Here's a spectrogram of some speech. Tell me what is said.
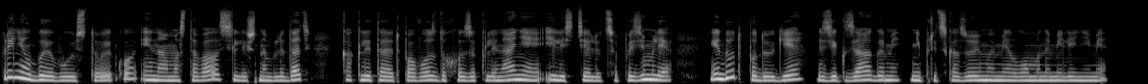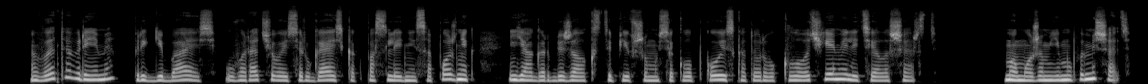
Принял боевую стойку, и нам оставалось лишь наблюдать, как летают по воздуху заклинания или стелются по земле, идут по дуге, зигзагами, непредсказуемыми ломаными линиями. В это время, пригибаясь, уворачиваясь и ругаясь, как последний сапожник, Ягор бежал к сцепившемуся клубку, из которого клочьями летела шерсть. «Мы можем ему помешать»,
